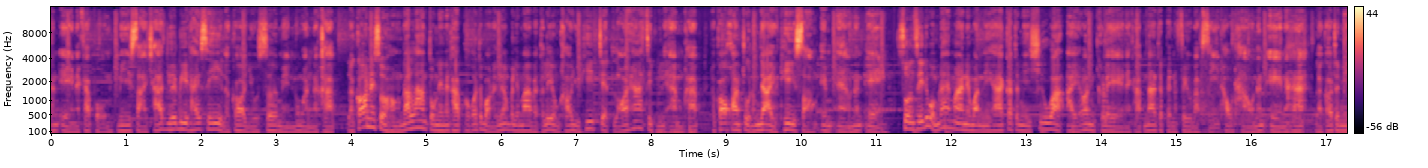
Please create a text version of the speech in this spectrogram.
นั่นเองนะครับผมมีสายชาร์จ USB Type C แล้วก็ User Manual นะครับแล้วก็ในส่วนของด้านล่างตรงนี้นะครับเขาก็จะบอกในเรื่องปริมาณแบตเตอรี่ของเขาอยู่ที่ 750มิลลิแอมครับ แล้วก็ความจุน้ำยาอยู่ที่ 2 ml นั่นเอง ส่วนสีที่ผมได้มาในวันนี้ฮะก็จะมีชื่อว่า Iron Grey นะครับ น่าจะเป็นฟิลแบบสีเทาๆ นั่นเองนะฮะ แล้วก็จะมี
